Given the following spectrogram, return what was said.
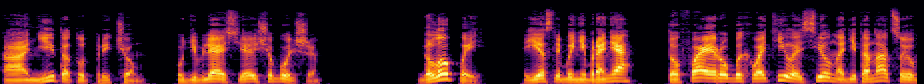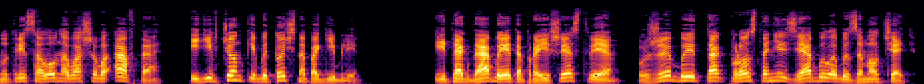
«А они-то тут при чем?» – удивляюсь я еще больше. «Глупый, если бы не броня, то файеру бы хватило сил на детонацию внутри салона вашего авто, и девчонки бы точно погибли. И тогда бы это происшествие уже бы так просто нельзя было бы замолчать.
